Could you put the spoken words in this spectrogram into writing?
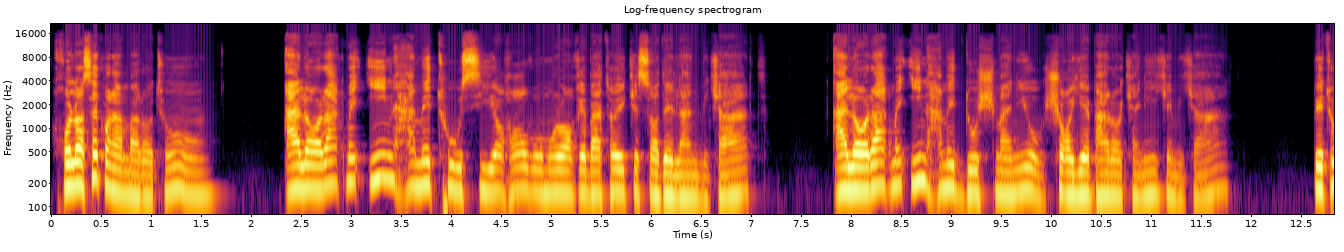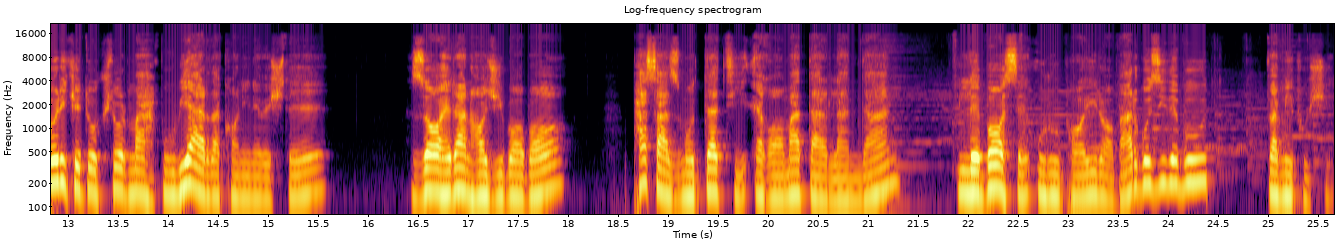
خلاصه کنم براتون علا رقم این همه توصیه ها و مراقبت هایی که سادرلند می‌کرد علا رقم این همه دشمنی و شایع پراکنی که می‌کرد به طوری که دکتر محبوبی اردکانی نوشته ظاهرا حاجی بابا پس از مدتی اقامت در لندن لباس اروپایی را برگزیده بود و می پوشید.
